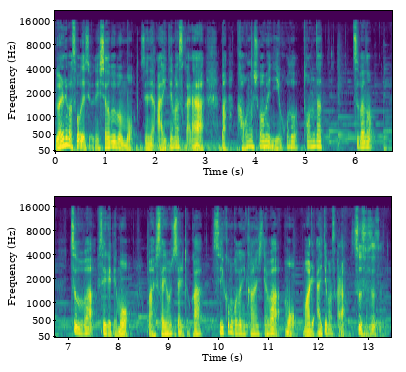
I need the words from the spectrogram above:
言われればそうですよね下の部分も全然空いてますから、まあ、顔の正面に言うほど飛んだ唾の粒は防げても、まあ、下に落ちたりとか吸い込むことに関してはもう周り空いてますからスースースースー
